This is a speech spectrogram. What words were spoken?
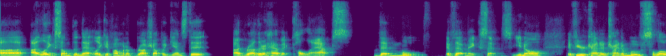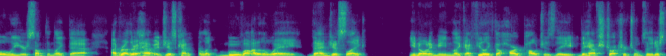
uh i like something that like if i'm going to brush up against it i'd rather have it collapse than move if that makes sense. You know, if you're kind of trying to move slowly or something like that, I'd rather have it just kind of like move out of the way than just like, you know what I mean? Like I feel like the hard pouches they they have structure to them, so they just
